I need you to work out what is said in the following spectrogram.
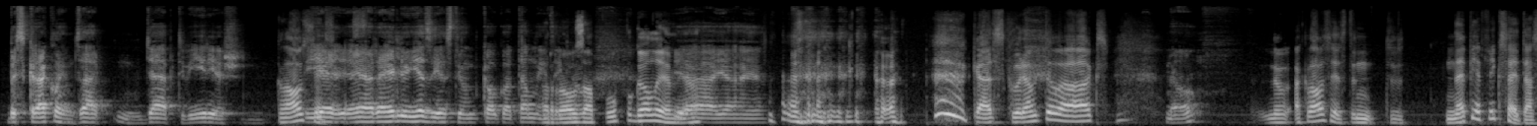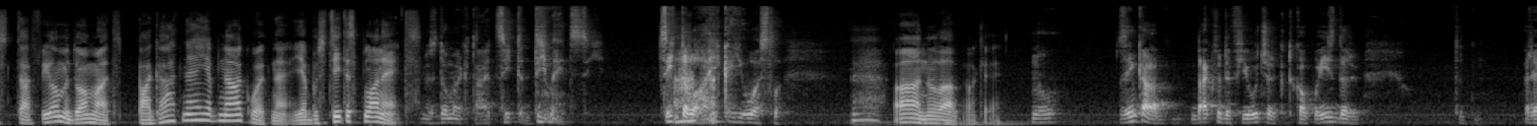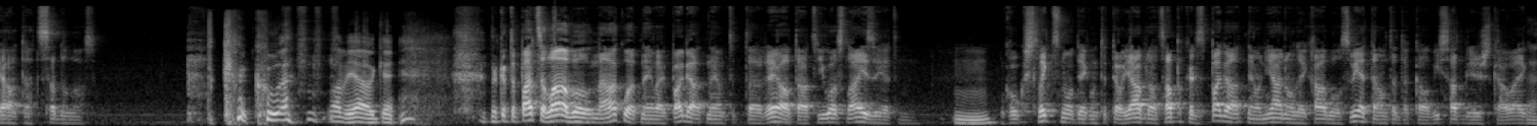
bez krākliem ģērbti vīrieši. Ie, Klausies, ie, ar eļļu ieziesti un kaut ko tam Ar rozā pupu galiem. Jā. Jā, jā, jā. kas kuram tuvāks? No. Nu, a, klausies, tu, tu nepiefiksēji tās, tā filma domāt pagātnē, jeb nākotnē, jeb uz citas planētas. Es domāju, ka tā ir cita dimensija, cita laika josla. Ah, nu labi, ok. Nu, Zini, kā Back to the Future, kad tu kaut ko izdari, tad realitāte sadalās. Ko? labi, jā, ok. Nu, kad tu pats labi nākotnē vai pagātnē, tad tā realitāte josla aiziet. Un, Mm. un kaut kas slikts notiek, un tad tev jābrauc atpakaļ uz pagātnē un jānoliek ābols vietā, un tad atkal viss atgriežas kā vajag.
